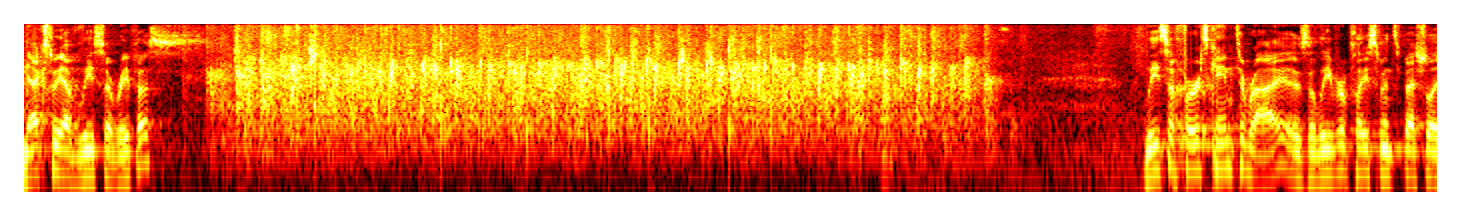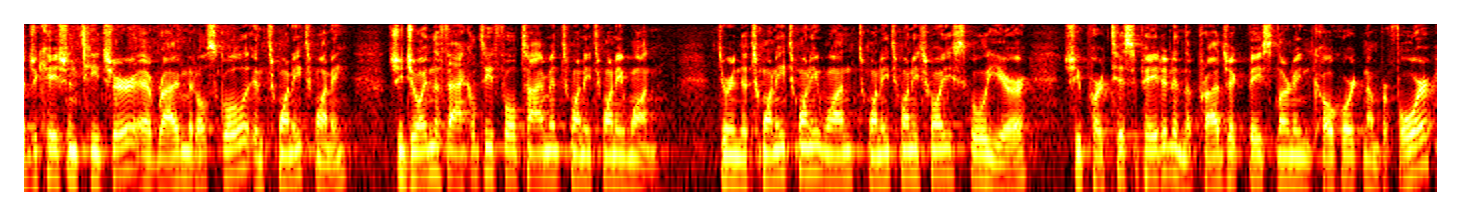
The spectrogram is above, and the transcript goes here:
Next, we have Lisa Rifus. Lisa first came to Rye as a leave replacement special education teacher at Rye Middle School in 2020. She joined the faculty full-time in 2021. During the 2021-2020 school year, she participated in the project-based learning cohort number four.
